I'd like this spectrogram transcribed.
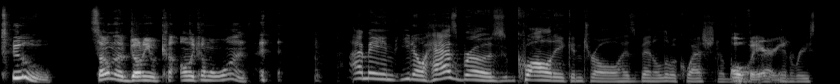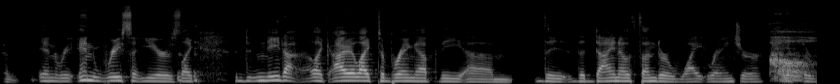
two. Some of them don't even co- only come with one. I mean, you know, Hasbro's quality control has been a little questionable. Oh, very. in recent in re, in recent years. Like, d- need I, like I like to bring up the um the the Dino Thunder White Ranger with the Oh,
